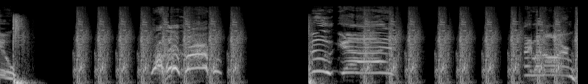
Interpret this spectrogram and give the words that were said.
you. oh god! I'm unarmed.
